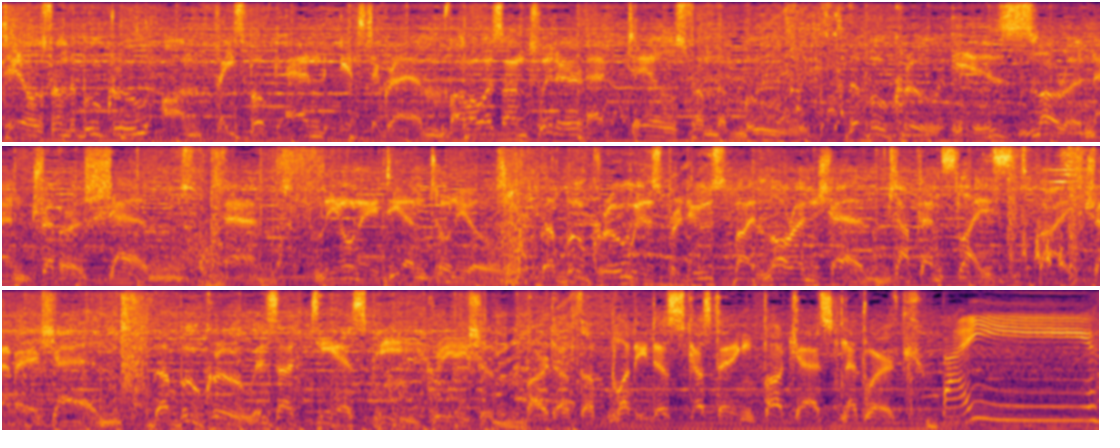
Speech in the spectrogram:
Tales from the Boo Crew on Facebook and Instagram. Follow us on Twitter at Tales from the Boo. The Boo Crew is Lauren and Trevor Shand and Leone D'Antonio. The Boo Crew is produced by Lauren Shand, chopped and sliced by Trevor Shand. The Boo Crew is a TSP creation, part of the Bloody Disgusting Podcast Network. Bye.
